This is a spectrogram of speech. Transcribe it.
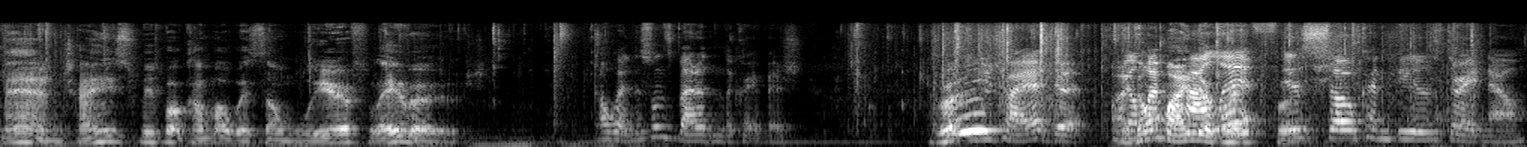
Man, Chinese people come up with some weird flavors. Okay, this one's better than the crayfish. Really? you try it? Do it. I Yo, don't my mind palate crayfish. is so confused right now.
